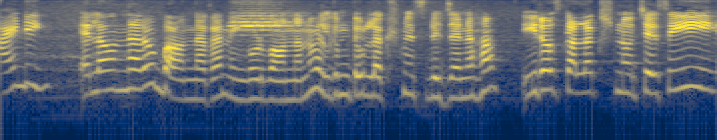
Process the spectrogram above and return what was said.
హాయ్ అండి ఎలా ఉన్నారు? బాగున్నారా? నేను కూడా బాగున్నాను. వెల్కమ్ టు లక్ష్మీస్ డిజైనర్ ఈరోజు కలెక్షన్ వచ్చేసి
